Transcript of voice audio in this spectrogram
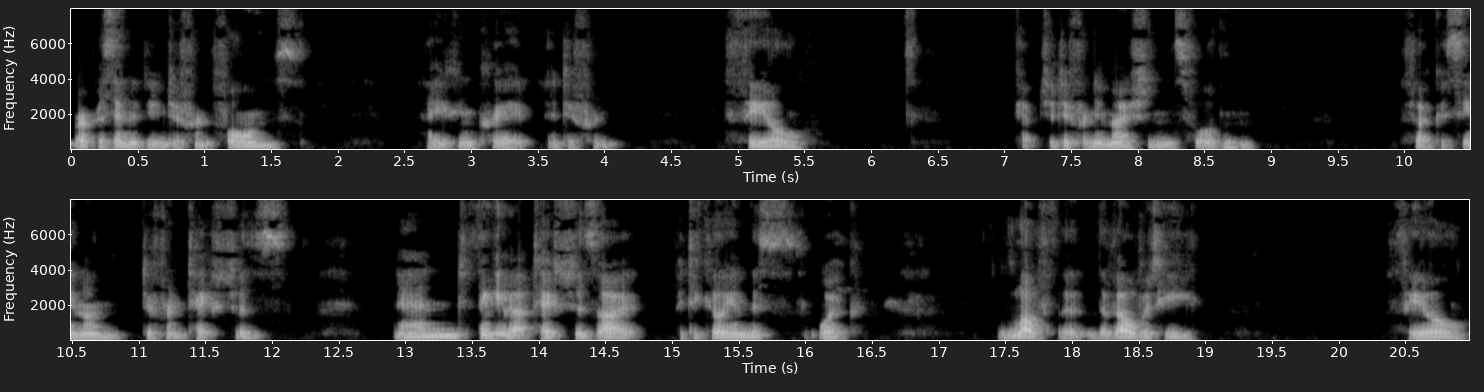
represented in different forms, how you can create a different feel, capture different emotions for them, focus in on different textures. And thinking about textures, I particularly in this work love the, the velvety feel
